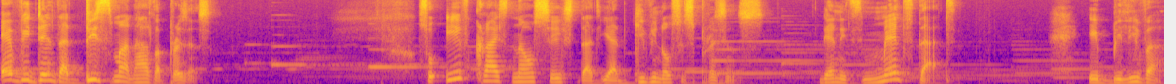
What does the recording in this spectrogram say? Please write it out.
evidence that this man has a presence. So if Christ now says that he had given us his presence, then it's meant that a believer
